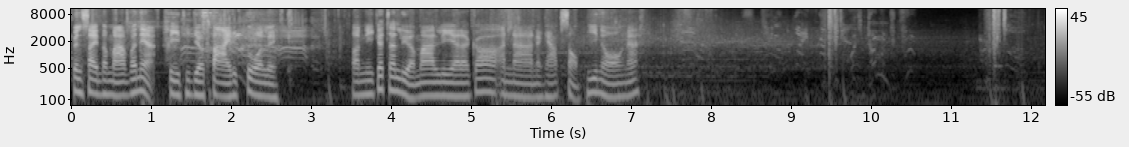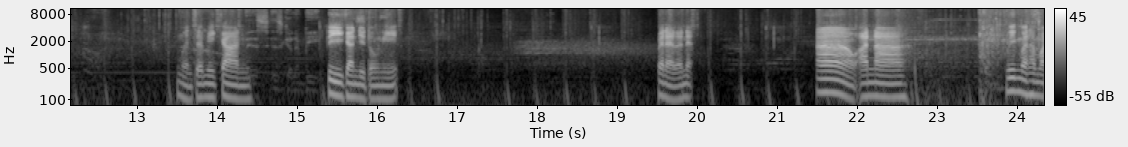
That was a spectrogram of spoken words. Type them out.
เป็นไซตามะปะเนี่ย ตีทีเดียวตายทุกตัวเลย ตอนนี้ก็จะเหลือมาเรียแล้วก็อันนานะครับสองพี่น้องนะ เหมือนจะมีการตีกันอยู่ตรงนี้ ไปไหนแล้วเนี่ย อ้าวอนา วิ่งมาทำไม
